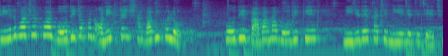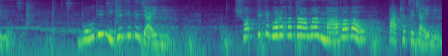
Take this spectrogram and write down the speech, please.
দেড় বছর পর বৌদি যখন অনেকটাই স্বাভাবিক হলো, বৌদির বাবা মা বৌদিকে নিজেদের কাছে নিয়ে যেতে চেয়েছিল। বৌদি নিজে থেকে যায়নি। সব থেকে বড় কথা আমার মা বাবাও পাঠাতে চায়নি।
